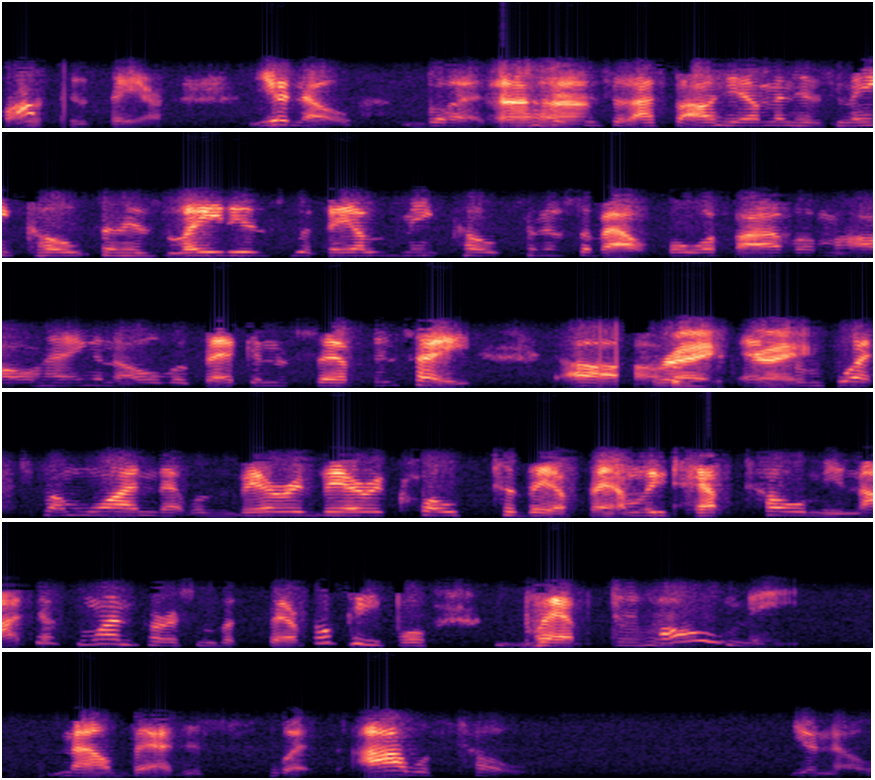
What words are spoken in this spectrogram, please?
cropped his hair, you know. But Uh-huh. pictures that I saw him and his mink coats and his ladies with their mink coats, and it's about four or five of them all hanging over back in the seventies. Hey, uh, Right, and right. from what someone that was very, very close to their family have told me, not just one person, but several people have Mhm. told me. Now that is what I was told. You know,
